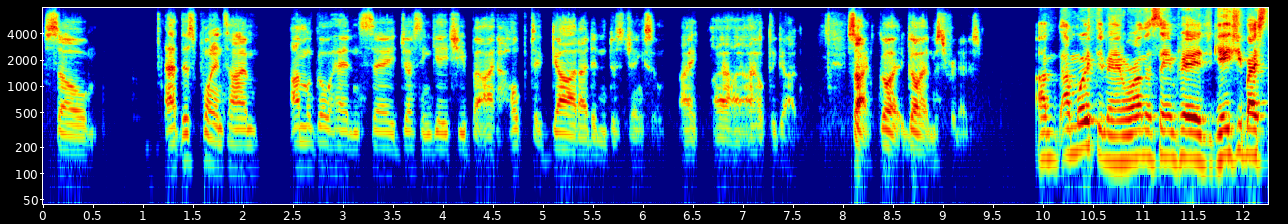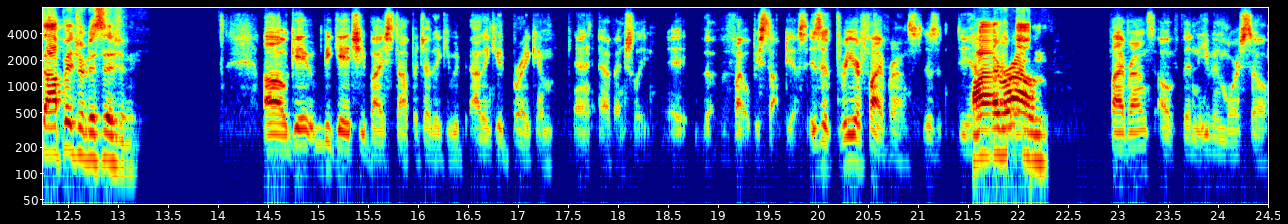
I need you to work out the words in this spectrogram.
so at this point in time, I'm gonna go ahead and say Justin Gaethje, but I hope to God I didn't just jinx him. I I, I hope to God. Sorry, go ahead, go ahead, Mr. Fernandez. I'm I'm with you, man. We're on the same page. Gaethje by stoppage or decision? Uh, be Gaethje by stoppage. I think he would. I think he would break him uh, eventually. Uh, the, the fight will be stopped. Yes. Is it three or five rounds? It, do you have Five rounds. Five rounds. Oh, then even more so.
